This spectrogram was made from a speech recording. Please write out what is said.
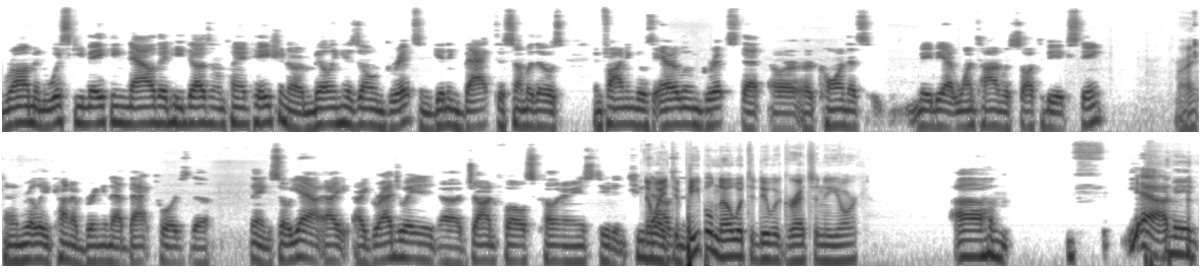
rum and whiskey making now that he does on the plantation, or milling his own grits and getting back to some of those and finding those heirloom grits that are, are corn that's maybe at one time was thought to be extinct Right. and really kind of bringing that back towards the thing. So yeah, I, I graduated uh, John Folse Culinary Institute in 2000. No wait. Do people know what to do with grits in New York? Um, yeah, I mean,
